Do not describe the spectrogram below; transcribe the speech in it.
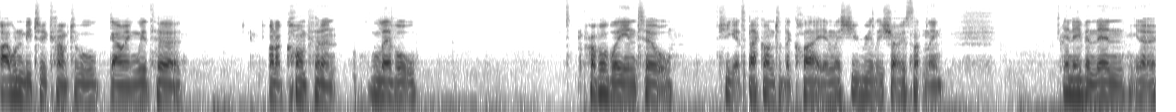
I wouldn't be too comfortable going with her on a confident level, probably until she gets back onto the clay, unless she really shows something. And even then, you know,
